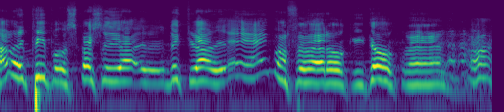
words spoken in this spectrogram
How many people, especially uh, Victory hey, I ain't for that okey doke, man. Huh?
